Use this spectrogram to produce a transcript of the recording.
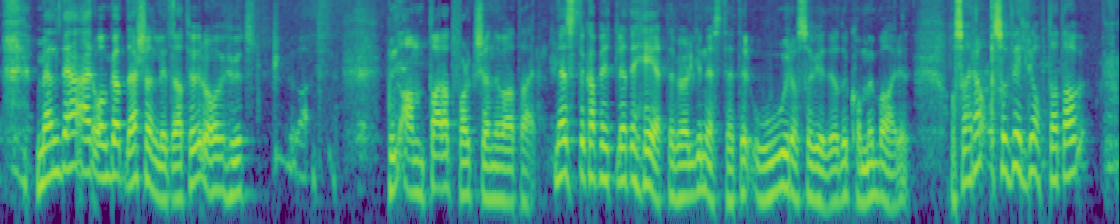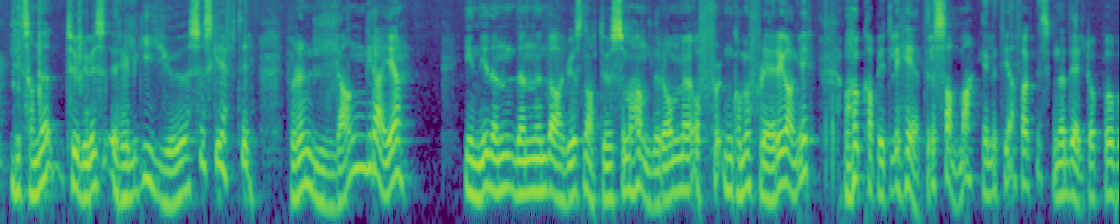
men det er er skjønnlitteratur, og hun, hun antar at folk skjønner hva det er. Neste kapittel heter hetebølge, neste heter ord osv. Og, og kommer bare Og så er hun også veldig opptatt av litt sånne tydeligvis religiøse skrifter. For en lang greie inni den, den Daghus Natthus som handler om og Den kommer flere ganger. Og kapittelet heter det samme hele tida, faktisk. Men det er delt opp på,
